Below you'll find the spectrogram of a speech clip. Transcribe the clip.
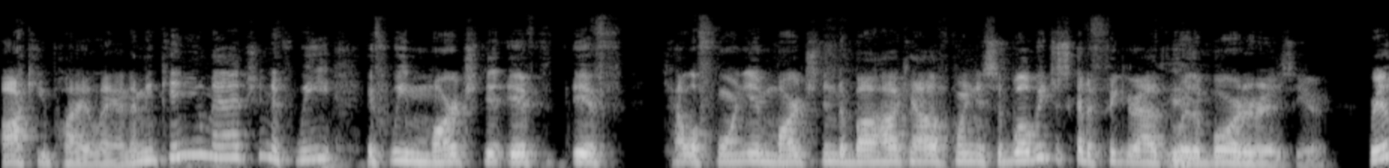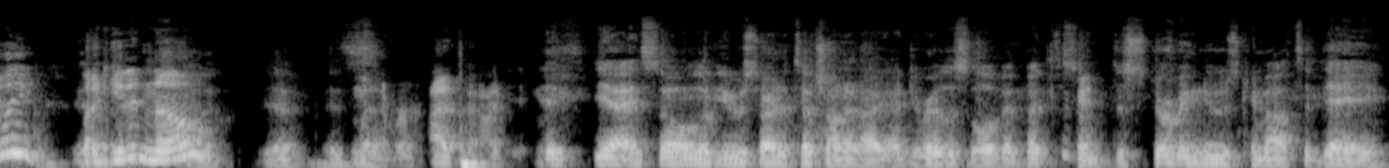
occupy land i mean can you imagine if we if we marched in, if if california marched into baja california and said well we just got to figure out where the border is here really yeah, like you didn't know yeah, yeah, it's whatever I, I It's yeah, and so look, you were starting to touch on it. I, I derailed this a little bit, but It's some disturbing news came out today,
